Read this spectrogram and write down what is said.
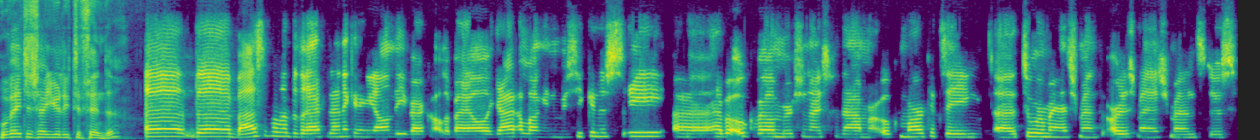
Hoe weten zij jullie te vinden? Uh, de bazen van het bedrijf, Lenneke en Jan, die werken allebei al jarenlang in de muziekindustrie. Uh, hebben ook wel merchandise gedaan, maar ook marketing, uh, tour management, artist management. Dus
